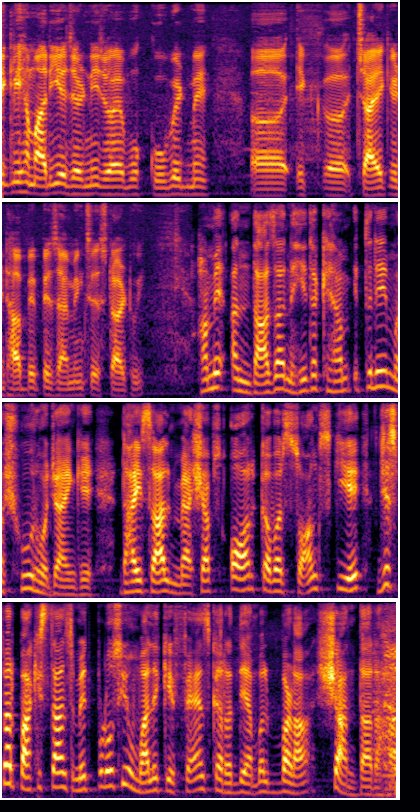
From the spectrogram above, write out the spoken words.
بیسکلی ہماری یہ جرنی جو ہے وہ کووڈ میں ایک چائے کے ڈھابے پہ زیمنگ سے اسٹارٹ ہوئی۔ ہمیں اندازہ نہیں تھا کہ ہم اتنے مشہور ہو جائیں گے۔ ڈھائی سال میش اپس اور کور سانگز کیے جس پر پاکستان سمیت پڑوسی ممالک کے فینس کا رد عمل بڑا شاندار رہا۔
